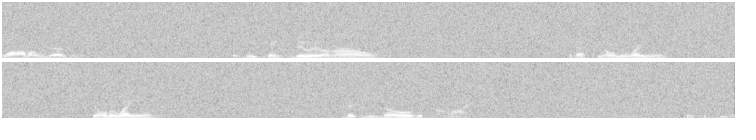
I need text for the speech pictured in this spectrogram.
swallow, doesn't it? That we can't do it on our own. But that's the only way in. It's the only way in. That you know that Christ is the key.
